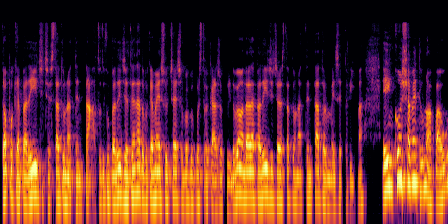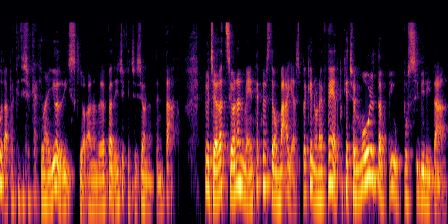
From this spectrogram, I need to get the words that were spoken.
dopo che a Parigi c'è stato un attentato. Dico Parigi attentato perché a me è successo proprio questo caso qui. Dobbiamo andare a Parigi, c'era stato un attentato il mese prima e inconsciamente uno ha paura perché dice cacchio, ma io rischio ad andare a Parigi che ci sia un attentato. Invece razionalmente questo è un bias perché non è vero, perché c'è molta più possibilità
